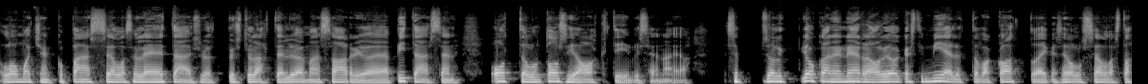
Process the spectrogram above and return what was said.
Lomachenko pääsi sellaiselle etäisyydelle, että pystyi lähteä lyömään sarjoja ja pitää sen ottelun tosi aktiivisena. Ja se, se oli, jokainen erä oli oikeasti miellyttävä katto, eikä se ollut sellaista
